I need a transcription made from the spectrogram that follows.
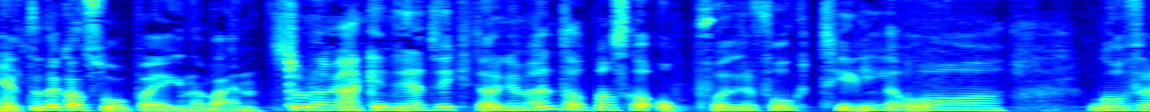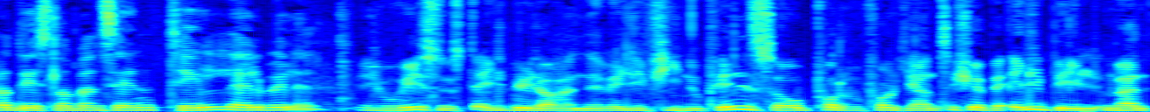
helt til det kan stå på egne bein. Stordang, er ikke det et viktig argument, at man skal oppfordre folk til å gå fra diesel og bensin til elbiler? Jo, vi syns elbiler er en veldig fin oppfinnelse, og oppfordrer folk gjerne til å kjøpe elbil. Men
